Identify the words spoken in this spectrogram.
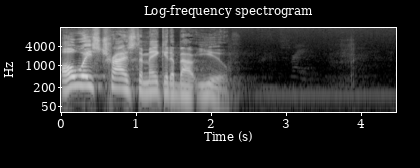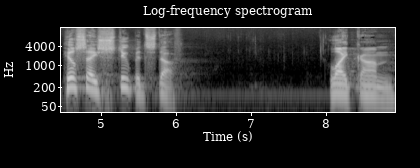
always tries to make it about you, he'll say stupid stuff. Like, um,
